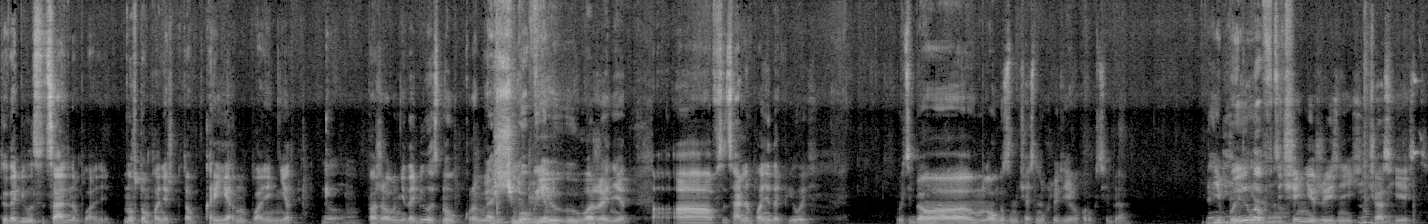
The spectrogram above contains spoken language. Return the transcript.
Ты добилась в социальном плане. Ну, в том плане, что там в карьерном плане нет, Да. пожалуй, не добилась, ну, кроме А чего любви я- и уважения. А, а в социальном плане добилась. У тебя много замечательных людей вокруг тебя. Да и нет, было в верно. течение жизни, и Ну сейчас да. есть.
